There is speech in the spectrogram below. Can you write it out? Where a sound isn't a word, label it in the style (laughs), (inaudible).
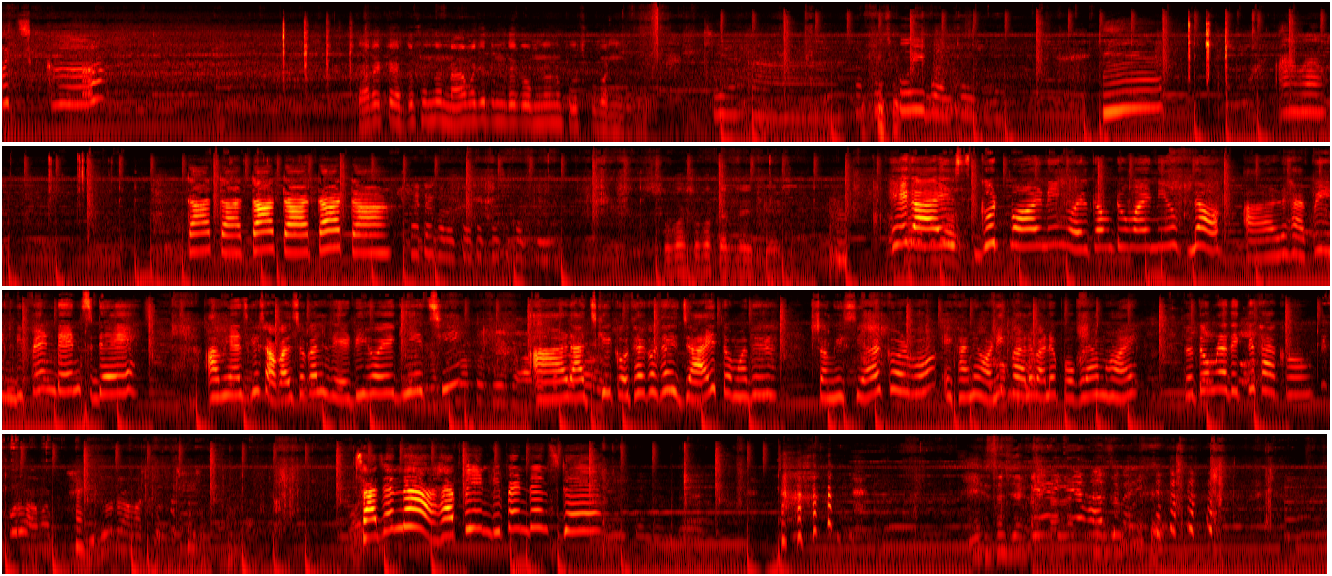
পুচকু তার একটা এত সুন্দর নাম আছে তুমি তাকে অন্য অন্য পুচকু বানিয়ে দেবে। পুচকুই বল টাটা টাটা টাটা টাটা করো টাটা করো সুবহ সুবহ কর রহি থি হে guys good morning welcome to my new blog R happy independence day আমি আজকে সকাল সকাল রেডি হয়ে গিয়েছি। আর আজকে কোথায় কোথায় যাই তোমাদের সঙ্গে শেয়ার করব। এখানে অনেক ভালো ভালো প্রোগ্রাম হয়। তো তোমরা দেখতে থাকো। সাজান্দা হ্যাপি ইন্ডিপেন্ডেন্স ডে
